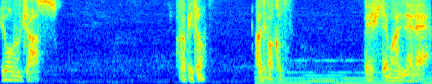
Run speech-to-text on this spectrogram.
yoracağız. Kapito. Hadi bakalım. Beştemallere.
